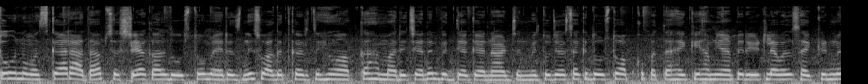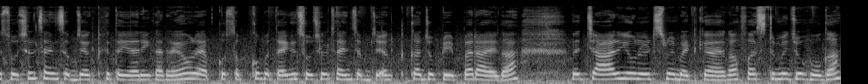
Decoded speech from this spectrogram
तो नमस्कार, आदाब, सत श्रीकाल दोस्तों, मैं रजनी स्वागत करती हूँ आपका हमारे चैनल विद्या ज्ञानार्जन में। तो जैसा कि दोस्तों आपको पता है कि हम यहाँ पे रेट लेवल सेकंड में सोशल साइंस सब्जेक्ट की तैयारी कर रहे हैं और आपको सबको पता है कि सोशल साइंस सब्जेक्ट का जो पेपर आएगा, वह चार यूनिट्स में बैठ के आएगा। फ़र्स्ट में जो होगा,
